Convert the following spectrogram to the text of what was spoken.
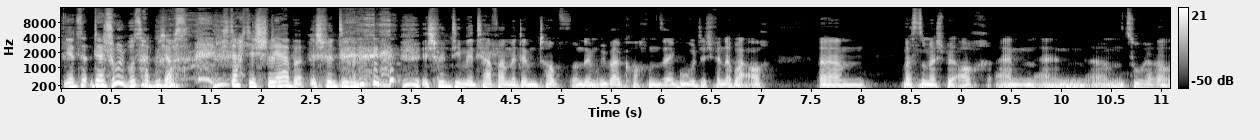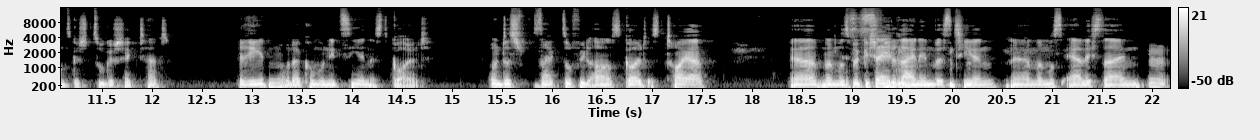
jetzt, der Schulbus hat mich aus, ich dachte, ich find- sterbe. Ich finde die, ich find die Metapher mit dem Topf und dem Überkochen sehr gut. Ich finde aber auch, ähm, was zum Beispiel auch ein, ein ähm, Zuhörer uns gesch- zugeschickt hat, reden oder kommunizieren ist Gold. Und das sagt so viel aus. Gold ist teuer. Ja, man muss wirklich viel selten. rein investieren. ja, man muss ehrlich sein. Mhm.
